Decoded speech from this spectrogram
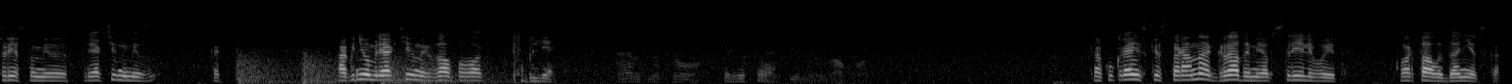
средствами реактивными, как огнем реактивных залповых... Блять нарисовал. Как украинская сторона градами обстреливает кварталы Донецка.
